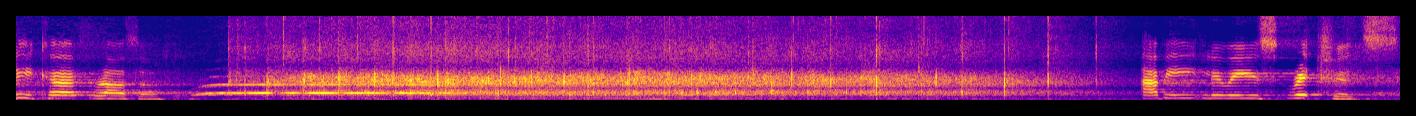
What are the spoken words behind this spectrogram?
Hadika Raza. Abby Louise Richards.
